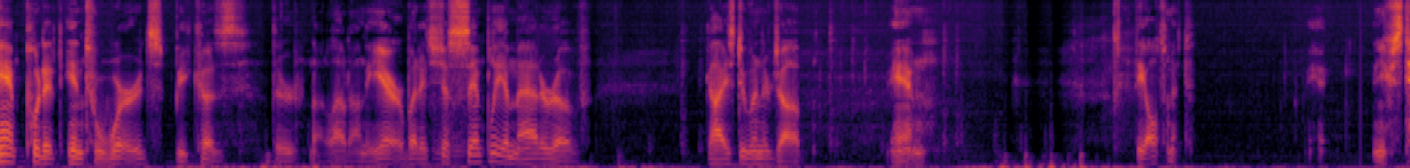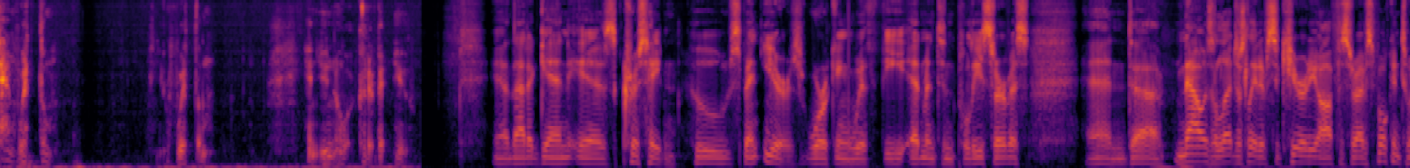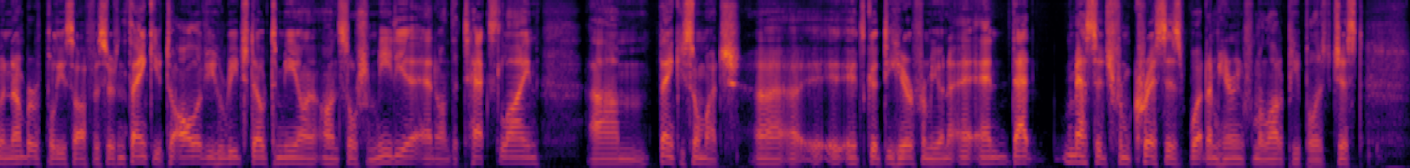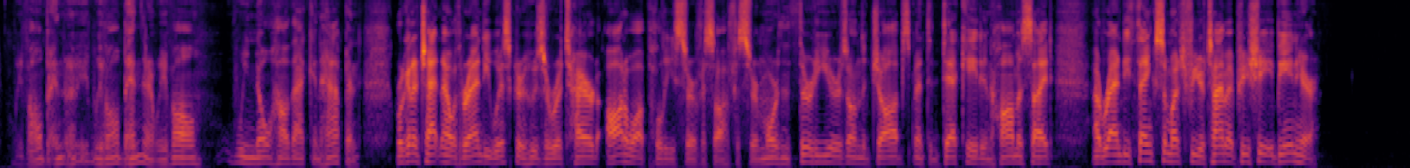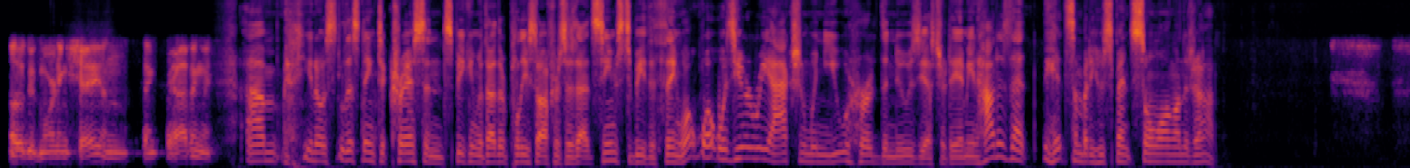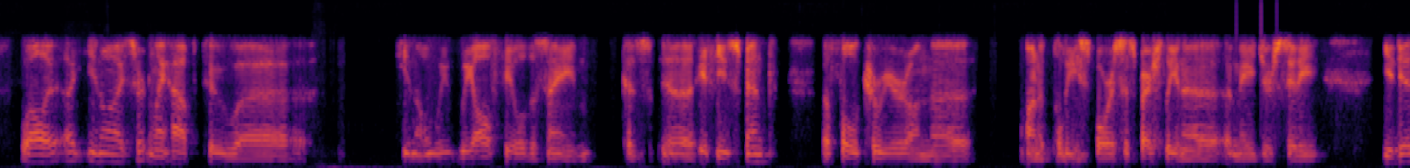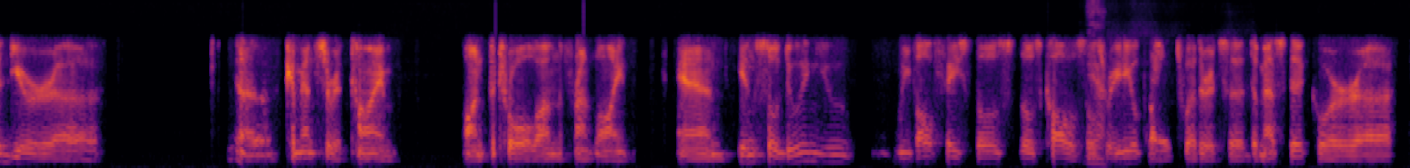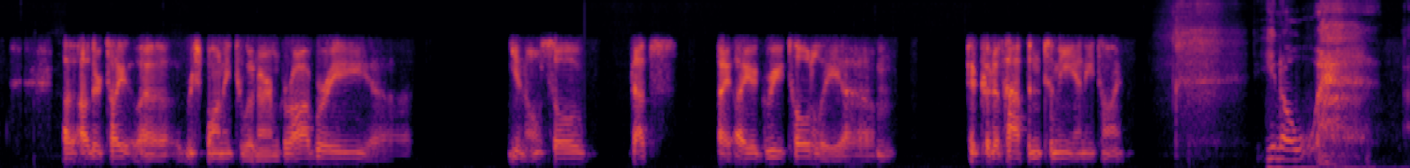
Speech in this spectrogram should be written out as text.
can't put it into words because they're not allowed on the air, but it's just mm. simply a matter of guys doing their job and the ultimate. And you stand with them. You're with them. And you know it could have been you. And that again is Chris Hayden, who spent years working with the Edmonton Police Service and uh, now as a legislative security officer. I've spoken to a number of police officers, and thank you to all of you who reached out to me on, on social media and on the text line. Um, thank you so much. Uh, it, it's good to hear from you. And, and that message from Chris is what I'm hearing from a lot of people. It's just we've all been we've all been there. We've all we know how that can happen. We're going to chat now with Randy Wisker, who's a retired Ottawa Police Service officer, more than 30 years on the job, spent a decade in homicide. Uh, Randy, thanks so much for your time. I appreciate you being here. Oh, good morning, Shay, and thanks for having me. Um, you know, listening to Chris and speaking with other police officers, that seems to be the thing. What what was your reaction when you heard the news yesterday? I mean, how does that hit somebody who spent so long on the job? Well, uh, you know, I certainly have to uh, you know, we, we all feel the same because uh, if you spent a full career on the on a police force, especially in a, a major city, you did your uh, uh, commensurate time on patrol on the front line, and in so doing, you we've all faced those those calls, those yeah. radio calls, whether it's a domestic or uh, other type, uh, responding to an armed robbery, uh, you know, so that's I, I agree totally. Um, it could have happened to me anytime. You know.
